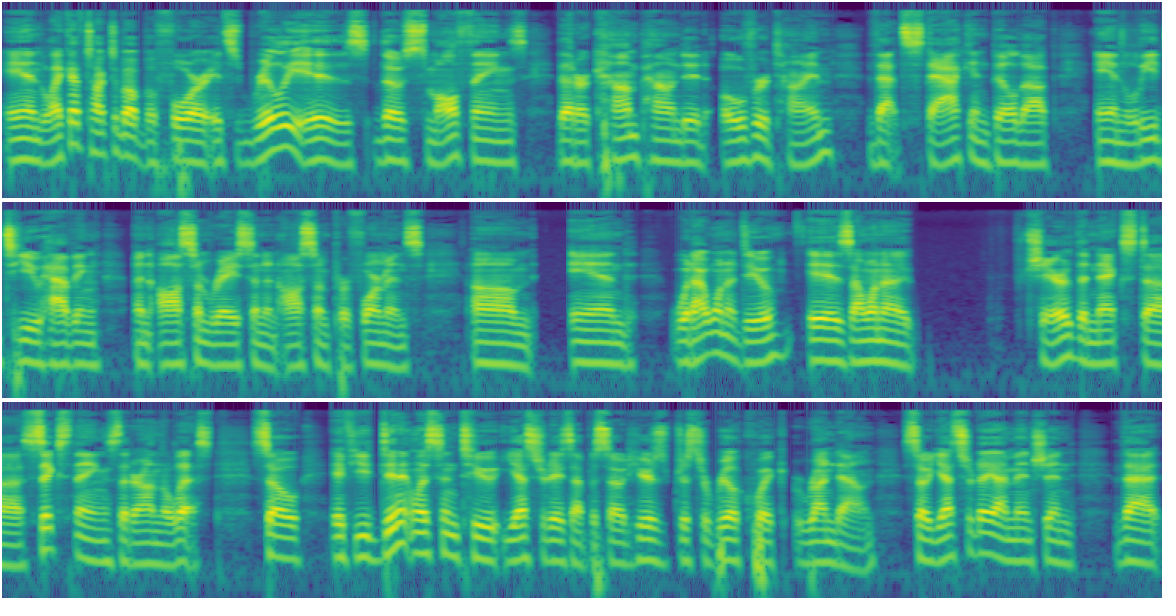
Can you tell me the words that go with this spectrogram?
And like I've talked about before, it really is those small things that are compounded over time that stack and build up and lead to you having an awesome race and an awesome performance. Um, and what I want to do is I want to share the next uh, six things that are on the list. So, if you didn't listen to yesterday's episode, here's just a real quick rundown. So, yesterday I mentioned that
